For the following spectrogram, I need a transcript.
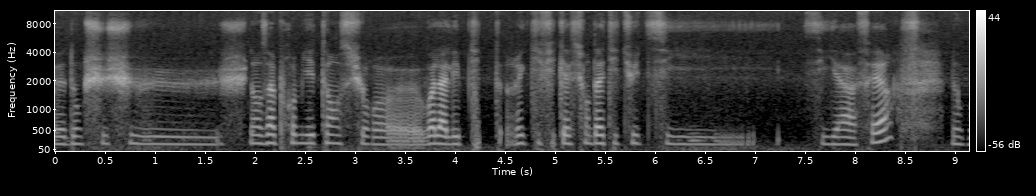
euh, donc je, suis dans un premier temps sur euh, voilà, les petites rectifications d'attitude s'il y a à faire. Donc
